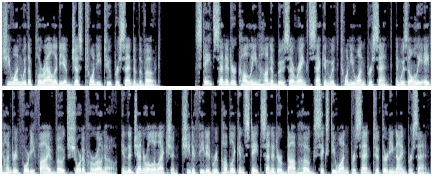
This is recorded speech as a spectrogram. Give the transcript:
She won with a plurality of just 22% of the vote. State Senator Colleen Hanabusa ranked second with 21%, and was only 845 votes short of Hirono. In the general election, she defeated Republican State Senator Bob Hogue 61% to 39%.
